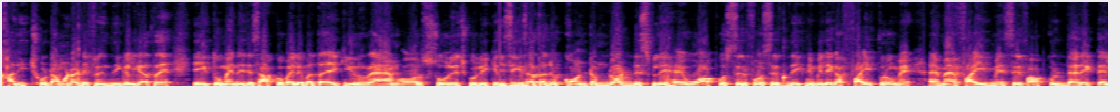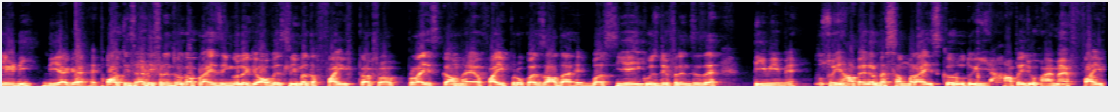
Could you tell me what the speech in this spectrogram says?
खाली छोटा मोटा डिफरेंस निकल के आता है। एक तो मैंने, जैसे आपको पहले बताया कि रैम और स्टोरेज को लेकर इसी के साथ जो क्वांटम डॉट डिस्प्ले है, वो आपको सिर्फ़ और सिर्फ़ देखने मिलेगा फाइव प्रो में। एम आई फाइव में सिर्फ़ आपको डायरेक्ट एलईडी दिया गया है। और तीसरा डिफरेंस होगा प्राइसिंग को लेकर ऑब्वियसली मतलब फाइव का थोड़ा प्राइस कम है फाइव प्रो का ज़्यादा है। बस यही कुछ डिफरेंसेस है टीवी में। दोस्तों, यहाँ पे अगर मैं समराइज करूँ तो यहाँ पे जो एम आई फाइव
